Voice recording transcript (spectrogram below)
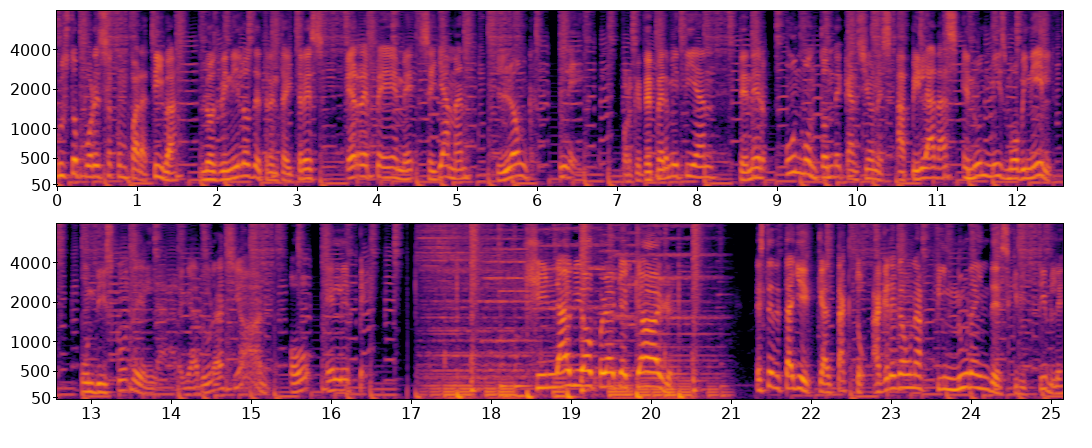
Justo por esa comparativa, los vinilos de 33 RPM se llaman long play, porque te permitían tener un montón de canciones apiladas en un mismo vinil, un disco de larga duración o LP. Protector. Este detalle que al tacto agrega una finura indescriptible,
